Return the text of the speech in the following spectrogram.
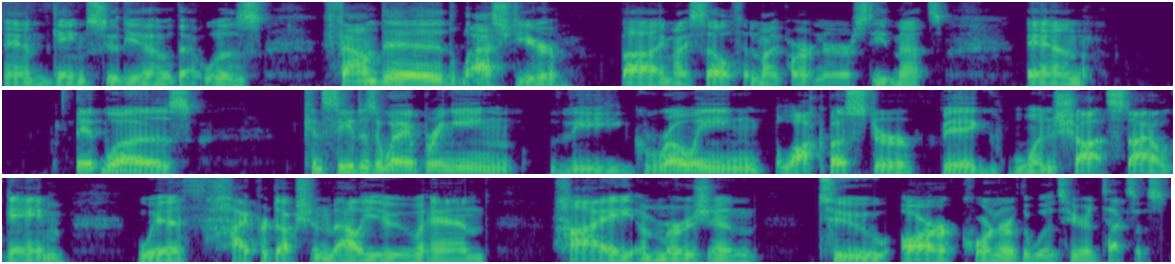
and game studio that was founded last year by myself and my partner Steve Metz. And it was conceived as a way of bringing the growing blockbuster big one shot style game with high production value and high immersion to our corner of the woods here in Texas.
